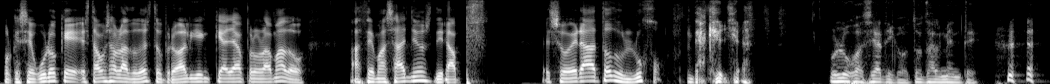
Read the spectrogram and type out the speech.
Porque seguro que estamos hablando de esto, pero alguien que haya programado hace más años dirá, "Pf, eso era todo un lujo de aquellas. Un lujo asiático, totalmente.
